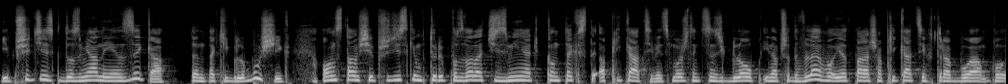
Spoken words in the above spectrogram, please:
i przycisk do zmiany języka, ten taki globusik, on stał się przyciskiem, który pozwala ci zmieniać konteksty aplikacji, więc możesz nacisnąć globe i na przykład w lewo i odpalasz aplikację, która była po,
